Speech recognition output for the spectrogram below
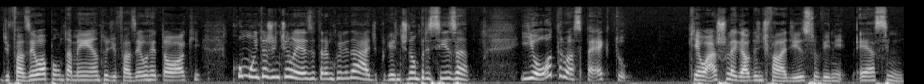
De fazer o apontamento, de fazer o retoque, com muita gentileza e tranquilidade. Porque a gente não precisa. E outro aspecto que eu acho legal da gente falar disso, Vini, é assim.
